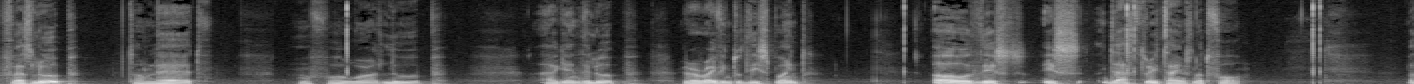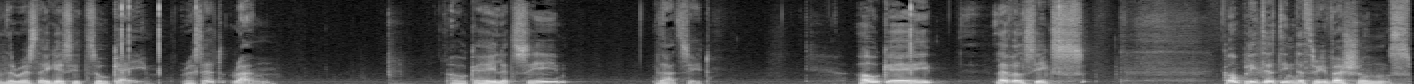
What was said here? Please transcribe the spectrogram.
First loop, turn left, move forward, loop, again the loop, we're arriving to this point. Oh, this is just three times, not four. But the rest, I guess it's okay. Reset, run. Okay, let's see. That's it. Okay, level 6 completed in the three versions.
